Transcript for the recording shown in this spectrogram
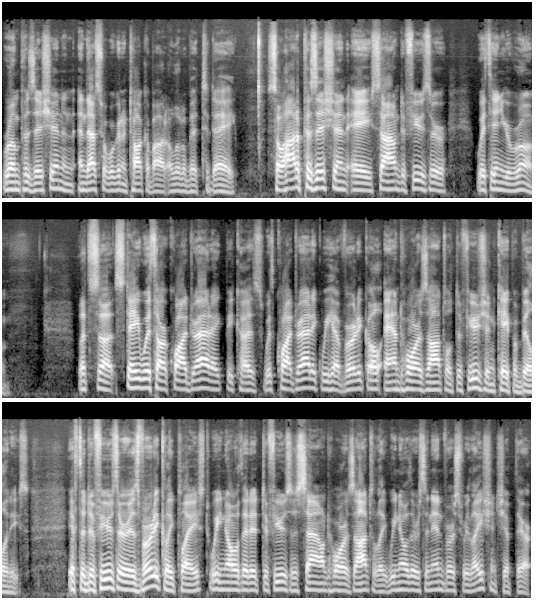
room position and, and that's what we're going to talk about a little bit today. So how to position a sound diffuser within your room. Let's uh, stay with our quadratic because with quadratic we have vertical and horizontal diffusion capabilities. If the diffuser is vertically placed, we know that it diffuses sound horizontally. We know there's an inverse relationship there.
